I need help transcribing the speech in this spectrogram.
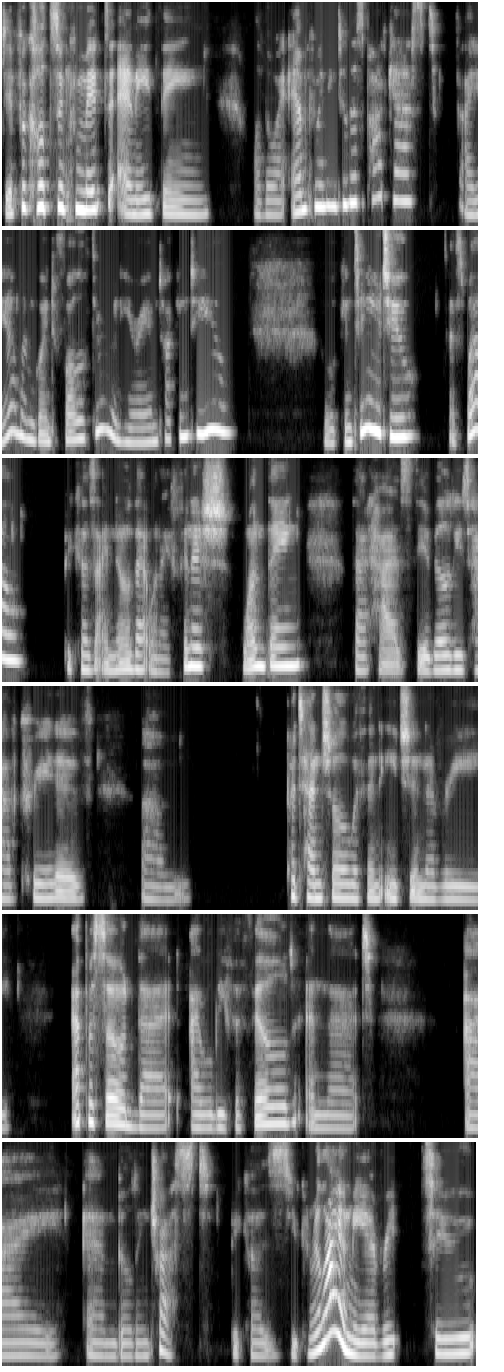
difficult to commit to anything. Although I am committing to this podcast, I am. I'm going to follow through, and here I am talking to you. I will continue to as well because I know that when I finish one thing that has the ability to have creative um, potential within each and every episode, that I will be fulfilled and that I am building trust because you can rely on me every to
